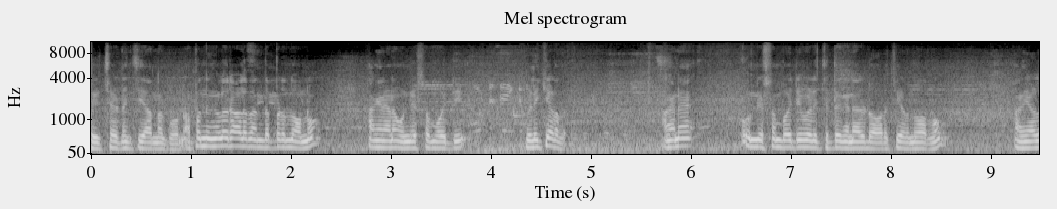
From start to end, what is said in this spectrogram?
തീർച്ചയായിട്ടും ചെയ്യാമെന്നൊക്കെ പറഞ്ഞു. അപ്പോൾ നിങ്ങളൊരാൾ ബന്ധപ്പെടുന്നു പറഞ്ഞു. അങ്ങനെയാണ് ഉണ്ണിഷ്ടം പോറ്റി വിളിക്കണത്. അങ്ങനെ ഉണ്ണിഷ്ടം പോറ്റി വിളിച്ചിട്ട് ഇങ്ങനെ ഒരു ഡോർ ചെയ്യണമെന്ന് പറഞ്ഞു. ഞങ്ങൾ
